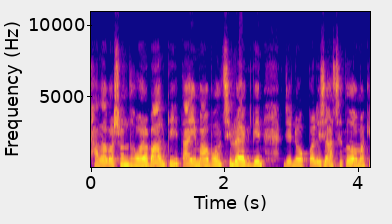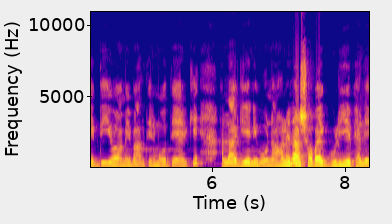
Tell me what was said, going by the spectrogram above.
থালা বাসন ধোয়ার বালতি। তাই মা বলছিল একদিন যে, নখ পালিশ আছে তো, আমাকে দিও, আমি বালতির মধ্যে আর কি লাগিয়ে নিব। না হলে না সবাই গুলিয়ে ফেলে।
